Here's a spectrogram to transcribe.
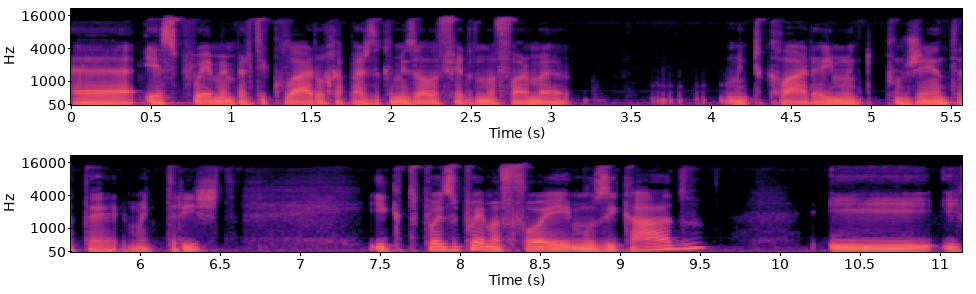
Ah, esse poema em particular, O Rapaz da Camisola Verde, de uma forma muito clara e muito pungente, até, muito triste, e que depois o poema foi musicado e, e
